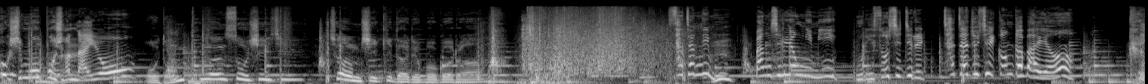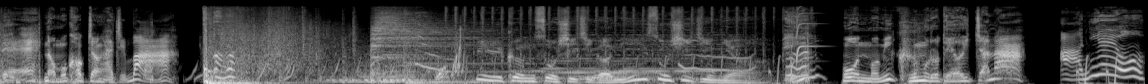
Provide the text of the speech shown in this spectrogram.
혹시 못 보셨나요? 오동통한 소시지 잠시 기다려보거라 사장님, 빵실령님이 우리 소시지를 찾아주실 건가 봐요. 그래, 너무 걱정하지 마. 이금 소시지가 네 소시지냐 온몸이 금으로 되어 있잖아. 아니에요.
